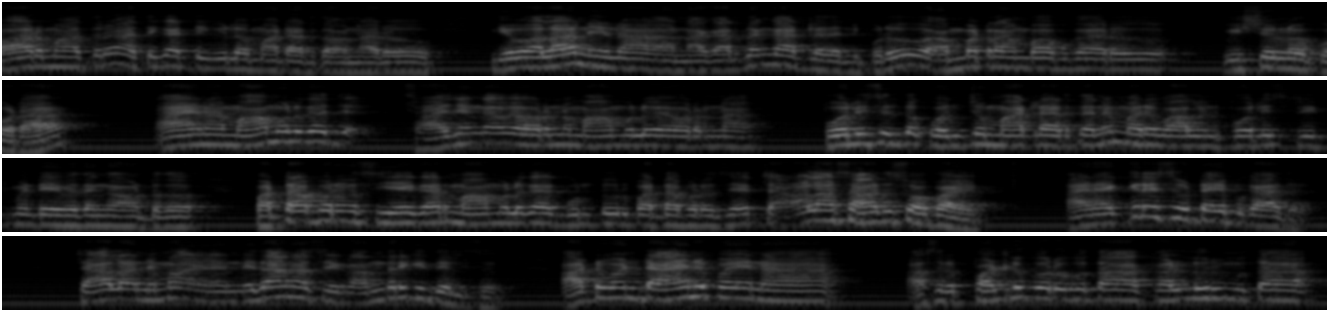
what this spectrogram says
వారు మాత్రం అతిగా టీవీలో మాట్లాడుతూ ఉన్నారు. ఇవాళ నేను నాకు అర్థం కావట్లేదండి. ఇప్పుడు అంబటి రాంబాబు గారు విషయంలో కూడా ఆయన మామూలుగా సహజంగా ఎవరన్నా మామూలు ఎవరన్నా పోలీసులతో కొంచెం మాట్లాడితేనే మరి వాళ్ళని పోలీస్ ట్రీట్మెంట్ ఏ విధంగా ఉంటుందో. పట్టాపురం సీఏ గారు మామూలుగా గుంటూరు పట్టాపురం సీఏ చాలా సాధు స్వభావం. ఆయన అగ్రెసివ్ టైప్ కాదు. చాలా నిమా నిదానస్తుడు అందరికీ తెలుసు. అటువంటి ఆయన పైన అసలు పళ్ళు కొరుకుతా కళ్ళు రుముతా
